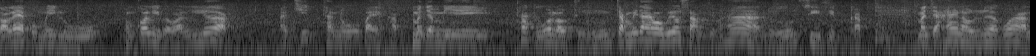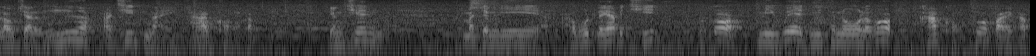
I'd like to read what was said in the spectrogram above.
ตอนแรกผมไม่รู้ ผมก็เลยแบบว่าเลือกอาชีพธนูไปครับ มันจะมีถ้าเกิดว่าเราถึงจำไม่ได้ว่าเวล35 หรือ 40 ครับ มันจะให้เราเลือกว่าเราจะเลือกอาชีพไหนคราฟของครับ อย่างเช่น มันจะมีอาวุธระยะประชิดแล้วก็มีเวท มีธนูแล้วก็ craft ของทั่วไปครับ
